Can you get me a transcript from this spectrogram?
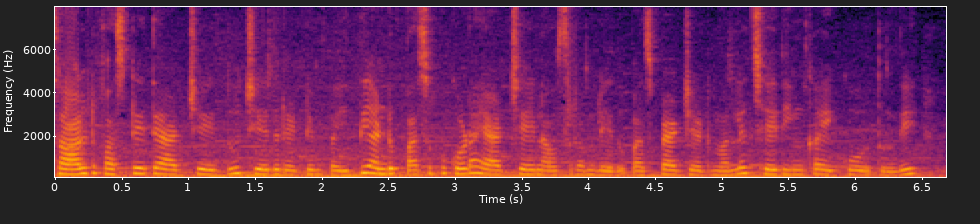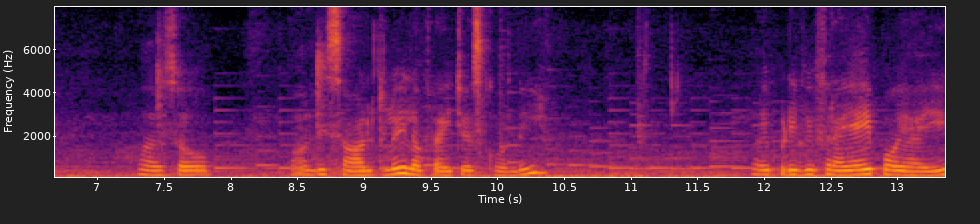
సాల్ట్ ఫస్ట్ అయితే యాడ్ చేయొద్దు చేదు రెట్టింపు అయింది అండ్ పసుపు కూడా యాడ్ చేయని అవసరం లేదు. పసుపు యాడ్ చేయడం వల్ల చేదు ఇంకా ఎక్కువ అవుతుంది. సో ఓన్లీ సాల్ట్లో ఇలా ఫ్రై చేసుకోండి. ఇప్పుడు ఇవి ఫ్రై అయిపోయాయి.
